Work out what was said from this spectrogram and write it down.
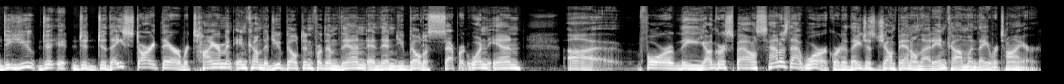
Do you do, do do they start their retirement income that you've built in for them then, and then you build a separate one in? uh, for the younger spouse? How does that work? Or do they just jump in on that income when they retire?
